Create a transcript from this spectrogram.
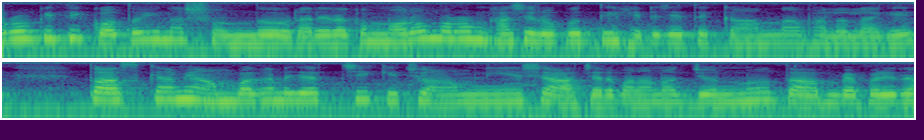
প্রকৃতি কতই না সুন্দর, আর এরকম নরম নরম ঘাসের ওপর দিয়ে হেঁটে যেতে কার না ভালো লাগে। তো আজকে আমি আম বাগানে যাচ্ছি, কিছু আম নিয়ে এসে আচার বানানোর জন্য। তা আম ব্যাপারীরা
